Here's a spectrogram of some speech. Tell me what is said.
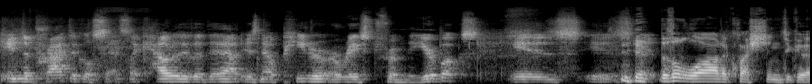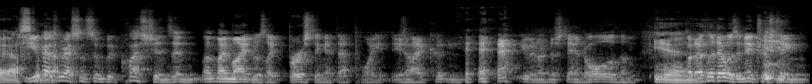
in the practical sense. Like, how do they live that out? Is now Peter erased from the yearbooks? Is is There's a lot of questions you could ask. you guys about. were asking some good questions, and my mind was like bursting at that point. You know, I couldn't even understand all of them. Yeah. But I thought that was an interesting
